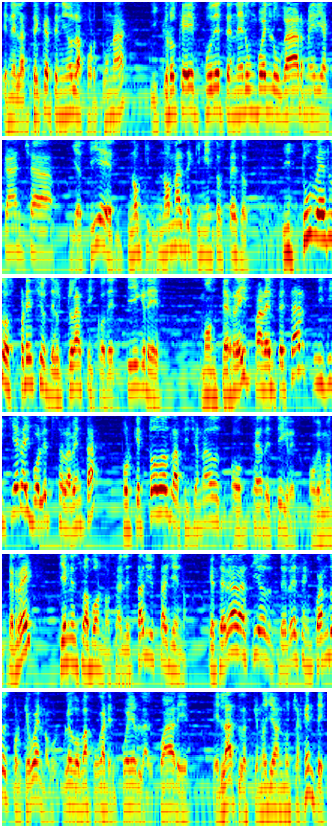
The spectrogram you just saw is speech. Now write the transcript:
en el Azteca, he tenido la fortuna y creo que pude tener un buen lugar, media cancha y así, no, no más de 500 pesos y tú ves los precios del clásico de Tigres Monterrey, para empezar, ni siquiera hay boletos a la venta porque todos los aficionados, o sea de Tigres o de Monterrey, tienen su abono, o sea, el estadio está lleno. Que se vea vacío de vez en cuando es porque, bueno, luego va a jugar el Puebla, el Juárez, el Atlas, que no llevan mucha gente.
